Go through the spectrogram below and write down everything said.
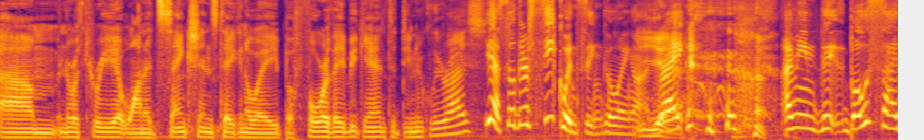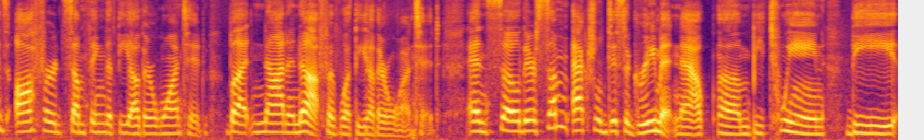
um, North Korea wanted sanctions taken away before they began to denuclearize. Yeah, so there's sequencing going on, Yeah. right? I mean, they, both sides offered something that the other wanted, but not enough of what the other wanted. And so there's some actual disagreement now um, between the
